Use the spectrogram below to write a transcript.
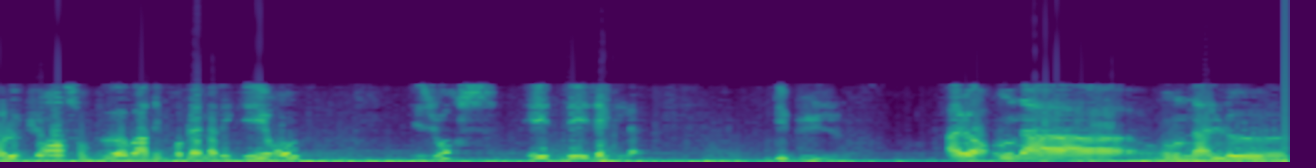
En l'occurrence, on peut avoir des problèmes avec des hérons, des ours et des aigles, des buses. Alors, on a, on a le,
